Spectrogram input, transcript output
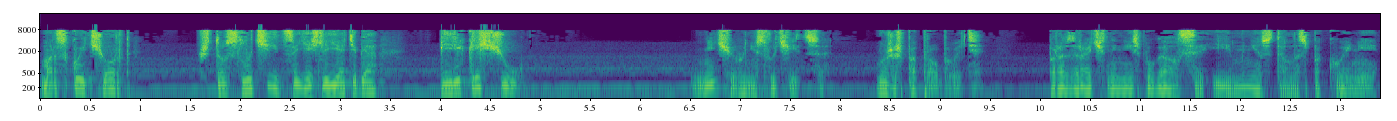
морской черт? Что случится, если я тебя перекрещу?» Ничего не случится. Можешь попробовать. Прозрачный не испугался, и мне стало спокойнее.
